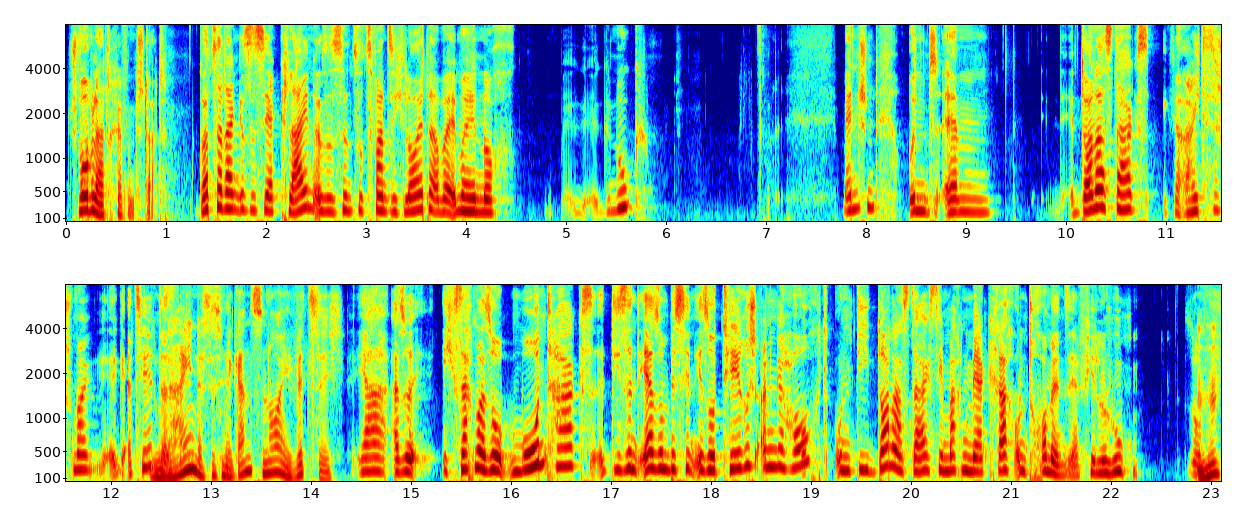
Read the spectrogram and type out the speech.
Schwurbler-Treffen statt. Gott sei Dank ist es sehr klein, also es sind so 20 Leute, aber immerhin noch äh, genug Menschen. Und ähm, donnerstags, habe ich das ja schon mal äh, erzählt? Nein, das ist mir ganz neu, witzig. ja, also ich sag mal so, montags, die sind eher so ein bisschen esoterisch angehaucht und die donnerstags, die machen mehr Krach und trommeln sehr viel und hupen. So. Mhm.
